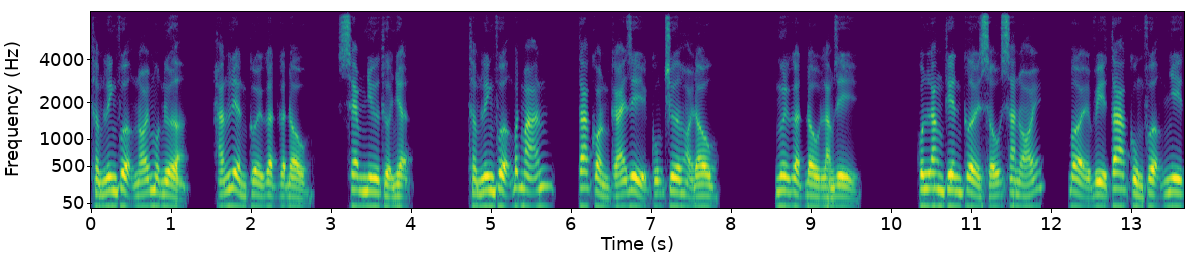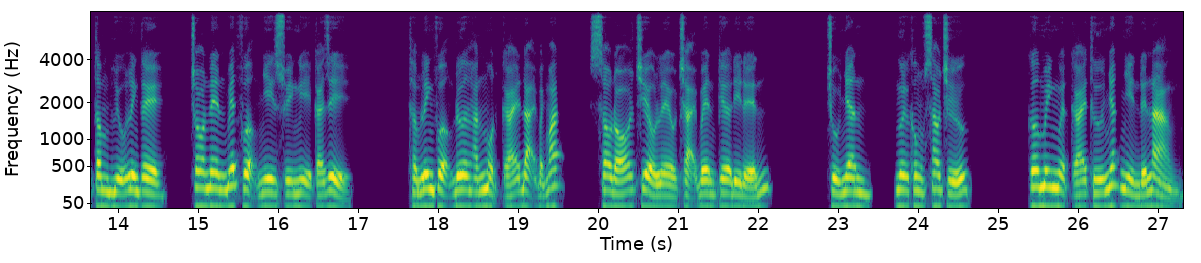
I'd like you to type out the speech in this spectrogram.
thẩm linh phượng nói một nửa, hắn liền cười gật gật đầu, xem như thừa nhận. Thẩm linh phượng bất mãn, ta còn cái gì cũng chưa hỏi đâu. Ngươi gật đầu làm gì? Quân lăng thiên cười xấu xa nói, bởi vì ta cùng Phượng Nhi tâm hữu linh tê, cho nên biết Phượng Nhi suy nghĩ cái gì. Thẩm linh Phượng đưa hắn một cái đại bạch mắt, sau đó chiều lều chạy bên kia đi đến. Chủ nhân, ngươi không sao chứ? Cơ minh nguyệt cái thứ nhất nhìn đến nàng,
